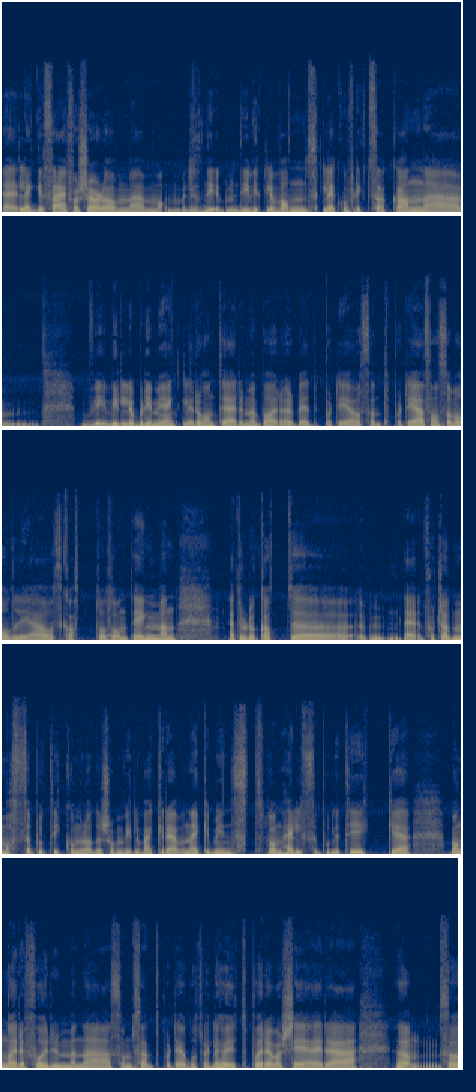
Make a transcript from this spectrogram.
legge seg. For sjøl om eh, liksom de, de, virkelig vanskelige konfliktsakene eh, vil jo bli mye enklere å håndtere med bare Arbeiderpartiet og Senterpartiet, sånn som olje og skatt og sånne ting. Men jeg tror nok at det er fortsatt masse politikkområder som vil være krevende, ikke minst sånn helsepolitikk. Mange av reformene som Senterpartiet har gått veldig høyt på å reversere. Så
